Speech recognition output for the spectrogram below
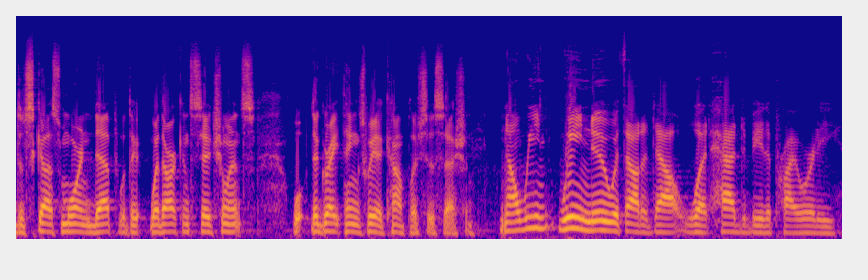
discuss more in depth with, the, with our constituents the great things we accomplished this session. Now we we knew without a doubt what had to be the priority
